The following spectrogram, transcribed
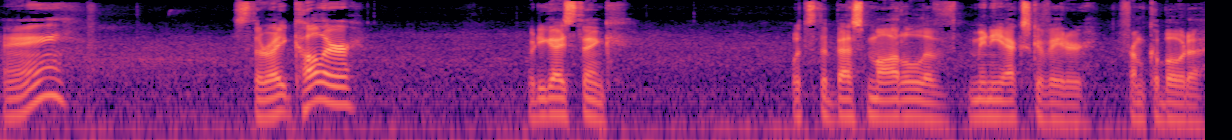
Hey? It's the right color. What do you guys think? What's the best model of mini excavator from Kubota?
